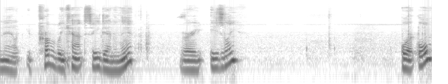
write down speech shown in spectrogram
Now, you probably can't see down in there very easily or at all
